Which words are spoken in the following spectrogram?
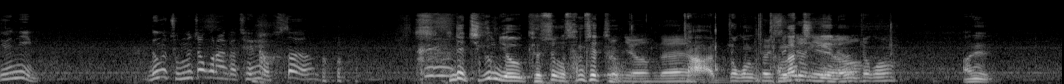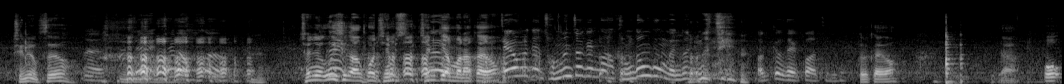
유님 너무 전문적으로 하니까 재미없어요. 근데 지금 여 결승 3세트. 그럼요. 네. 자, 조금 결승전이에요. 장난치기에는 조금 아니 재미없어요. 네. 재미, 재미 없어요. 전혀 의식 않고 재밌, 재밌게 한번 할까요? 제가 볼 땐 전문적인 거는 강동국 멘토님한테 맡겨도 될 것 같은데. 그럴까요? 자, 어?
